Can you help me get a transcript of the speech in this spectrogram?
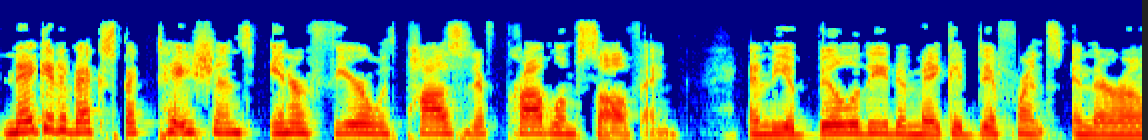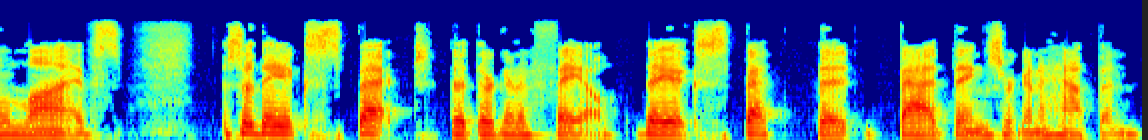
Negative expectations interfere with positive problem solving and the ability to make a difference in their own lives. So they expect that they're going to fail. They expect that bad things are going to happen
